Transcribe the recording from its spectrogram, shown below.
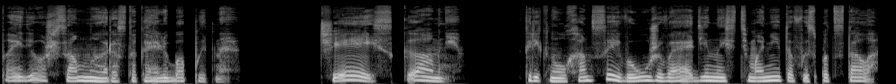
Пойдешь со мной, раз такая любопытная?» «Чейз, камни!» — крикнул Хансей, выуживая один из тьманитов из-под стола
